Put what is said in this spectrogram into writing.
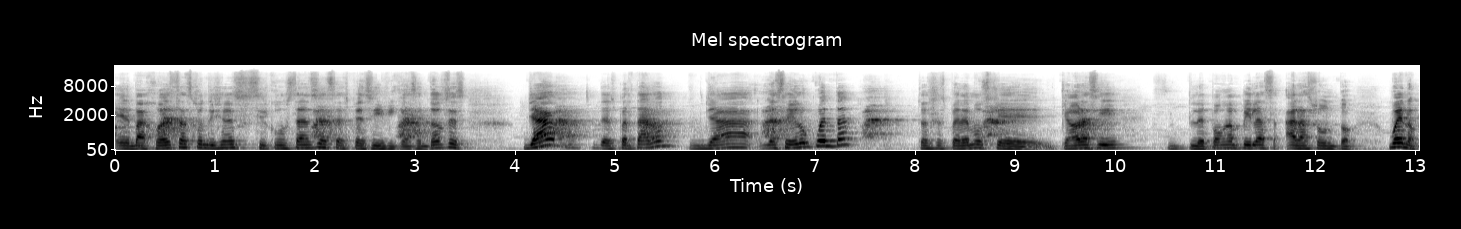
eh, bajo estas condiciones y circunstancias específicas. Entonces, ya despertaron, ya, ya se dieron cuenta. Entonces esperemos que, que ahora sí le pongan pilas al asunto. Bueno,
